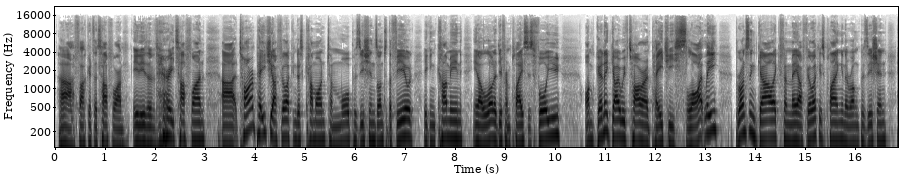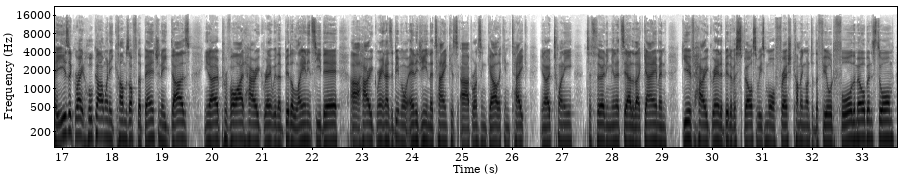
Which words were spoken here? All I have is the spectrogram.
Ah, fuck, it's a tough one. It is a very tough one. Uh, Tyrone Peachey, I feel like can just come on to more positions onto the field. He can come in in a lot of different places for you. I'm going to go with Tyrone Peachey slightly. Bronson Garlick, for me, I feel like he's playing in the wrong position. He is a great hooker when he comes off the bench and he does, you know, provide Harry Grant with a bit of leniency there. Uh, Harry Grant has a bit more energy in the tank because uh, Bronson Garlick can take, you know, 20 to 30 minutes out of that game and give Harry Grant a bit of a spell so he's more fresh coming onto the field for the Melbourne Storm.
